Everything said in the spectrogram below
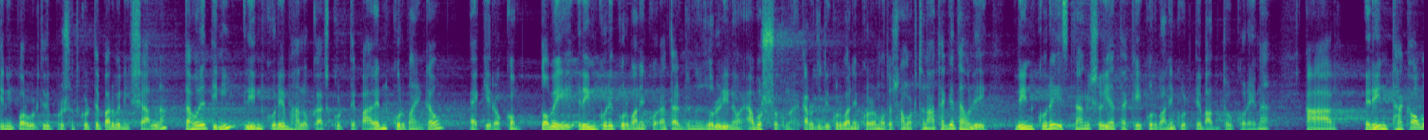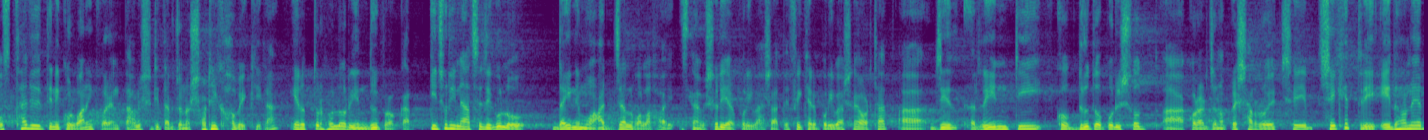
তিনি পরবর্তীতে পরিশোধ করতে পারবেন ইনশাআল্লাহ, তাহলে তিনি ঋণ করে ভালো কাজ করতে পারেন, কোরবানিটাও একই রকম। তবে ঋণ করে কোরবানি করা তার জন্য জরুরি নয়, আবশ্যক নয়। কারও যদি কোরবানি করার মতো সামর্থ্য না থাকে, তাহলে ঋণ করে ইসলামী শরিয়া তাকে কোরবানি করতে বাধ্য করে না। আর ঋণ থাকা অবস্থায় যদি তিনি কোরবানি করেন, তাহলে সেটি তার জন্য সঠিক হবে কিনা? এর উত্তর হলো ঋণ দুই প্রকার। কিছু ঋণ আছে যেগুলো দাইনে মোয়াজ্জাল বলা হয় ইসলামী শরিয়ার পরিভাষাতে ফিকের পরিভাষায়, অর্থাৎ যে ঋণটি খুব দ্রুত পরিশোধ করার জন্য প্রেশার রয়েছে, সেক্ষেত্রে এই ধরনের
